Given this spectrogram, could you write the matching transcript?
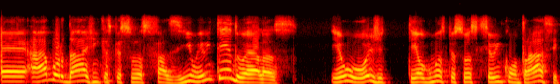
é, a abordagem que as pessoas faziam, eu entendo elas. Eu hoje tenho algumas pessoas que se eu encontrasse,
